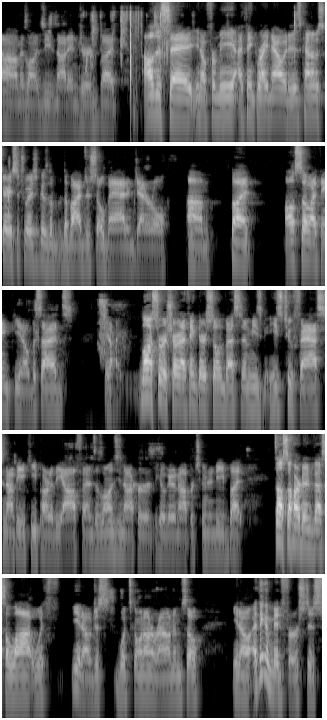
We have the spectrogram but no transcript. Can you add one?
um, as long as he's not injured. But I'll just say, you know, for me, I think right now it is kind of a scary situation because the, the vibes are so bad in general. Um, but also, I think you know, besides, you know, long story short, I think they're still invested in him. He's he's too fast to not be a key part of the offense. As long as he's not hurt, he'll get an opportunity. But it's also hard to invest a lot with you know just what's going on around him. So you know, I think a mid first is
